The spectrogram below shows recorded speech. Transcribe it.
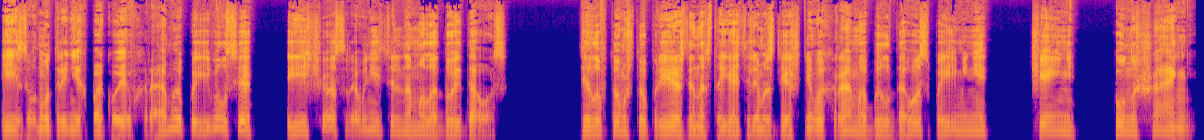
и из внутренних покоев храма появился еще сравнительно молодой даос. Дело в том, что прежде настоятелем здешнего храма был даос по имени Чень Куншань,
